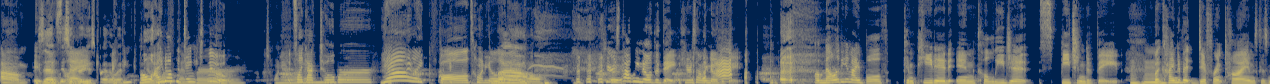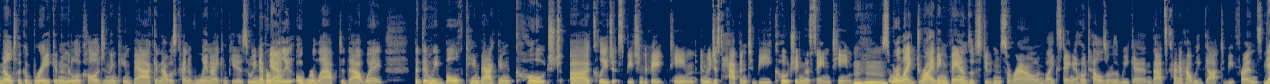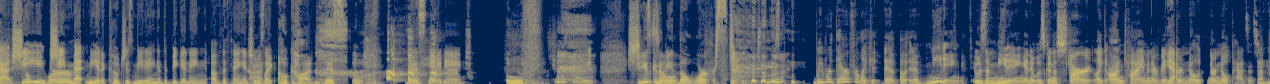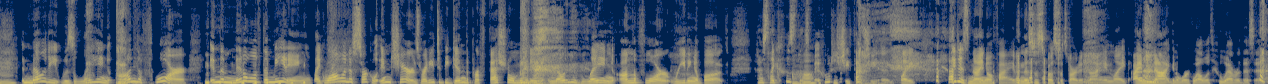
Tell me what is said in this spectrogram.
Um, it Zeb was disagrees, by the I way. think. Oh, I know the date, too. November 2011. it's like October. Yeah, like fall 2011. Wow. Here's how we know the date. Here's how we know the date. So Melody and I both competed in collegiate speech and debate, Mhm. but kind of at different times because Mel took a break in the middle of college and then came back, and that was kind of when I competed. So we never Yeah. really overlapped that way. But then we both came back and coached a collegiate speech and debate team, and we just happened to be coaching the same team. Mhm. So we're like driving vans of students around, like staying at hotels over the weekend. That's kind of how we got to be friends. Yeah, she we she met me at a coaches meeting at the beginning of the thing, Oh, and she was like, "Oh God, this ugh, this lady, oof, She she's gonna be the worst." we were there for like a, a, a meeting. It was a meeting and it was going to start like on time and everybody Yeah. had their notes and their notepads and stuff. Mhm. And Melody was laying on the floor in the middle of the meeting, like we're all in a circle in chairs ready to begin the professional meeting. And Melody was laying on the floor reading a book. And I was like, who's Uh-huh. this? Who does she think she is? Like, it is 9.05 and this was supposed to start at 9. Like, I'm not going to work well with whoever this is.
